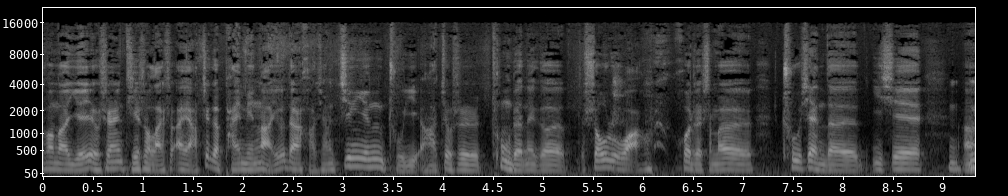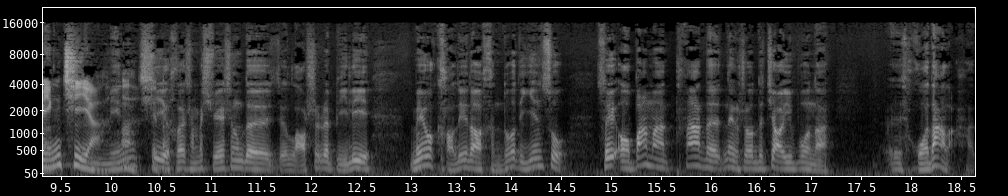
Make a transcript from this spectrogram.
候呢，也有些人提出来说：“哎呀，这个排名啊，有点好像精英主义啊，就是冲着那个收入啊，或者什么出现的一些、呃、名气啊，名气和什么学生的就老师的比例，没有考虑到很多的因素。所以奥巴马他的那个时候的教育部呢，呃，火大了哈，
